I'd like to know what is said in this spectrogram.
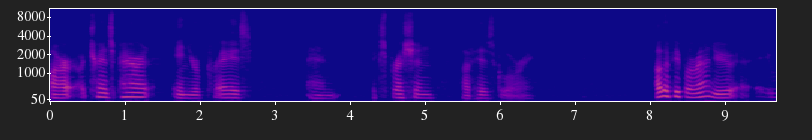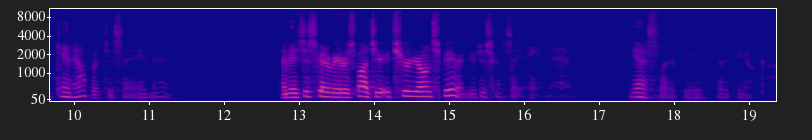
are transparent in your praise and expression of His glory, other people around you eh, can't help but just say amen. I mean, it's just going to be a response. You're, it's through your own spirit. You're just going to say amen. Yes, let it be. Let it be, oh God.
